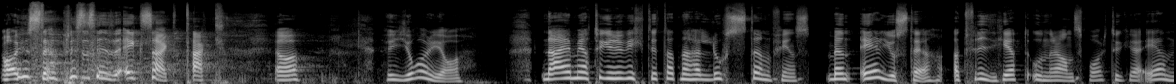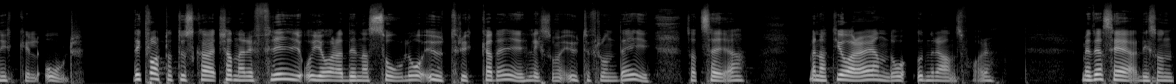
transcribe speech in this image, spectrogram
Ja, just det. Precis. Exakt. Tack. Ja. Hur gör jag? Nej, men jag tycker det är viktigt att den här lusten finns. Men är just det, att frihet under ansvar tycker jag är nyckelord. Det är klart att du ska känna dig fri och göra dina solo och uttrycka dig liksom utifrån dig, så att säga. Men att göra det ändå under ansvar. Men det säger jag liksom,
